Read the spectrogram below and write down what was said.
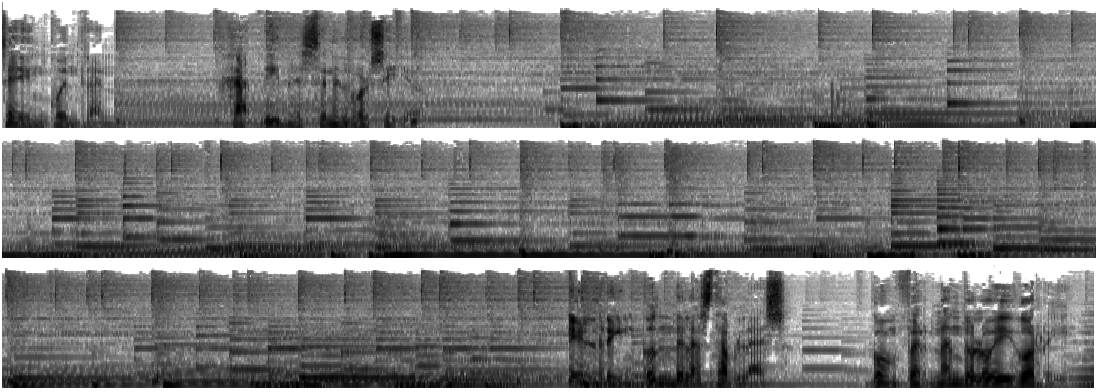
se encuentran. Jardines en el bolsillo. El Rincón de las Tablas, con Fernando Loigorri.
